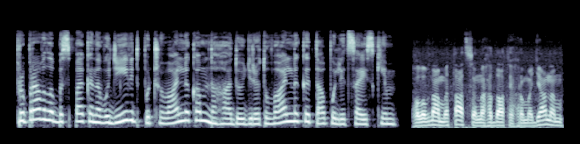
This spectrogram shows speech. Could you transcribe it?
Про правила безпеки на воді відпочивальникам нагадують рятувальники та поліцейські. Головна мета це нагадати громадянам,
